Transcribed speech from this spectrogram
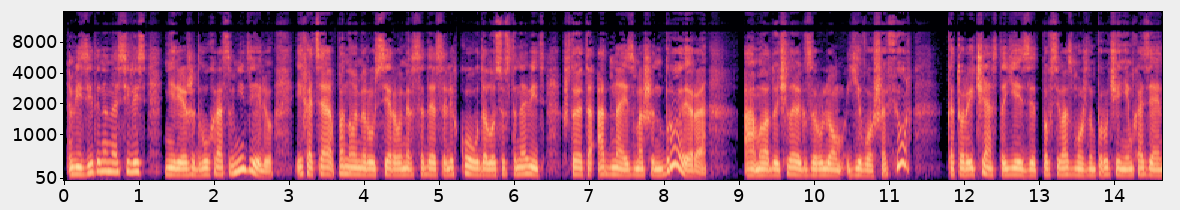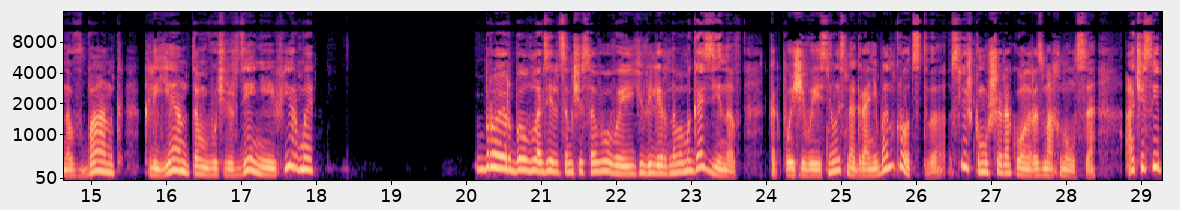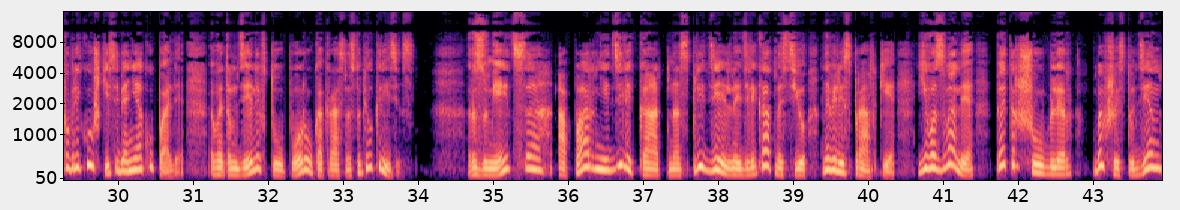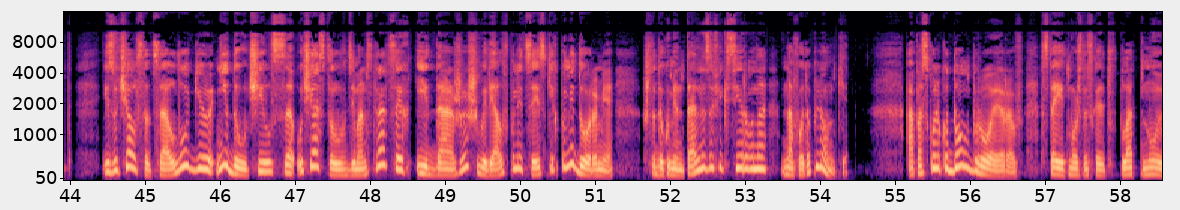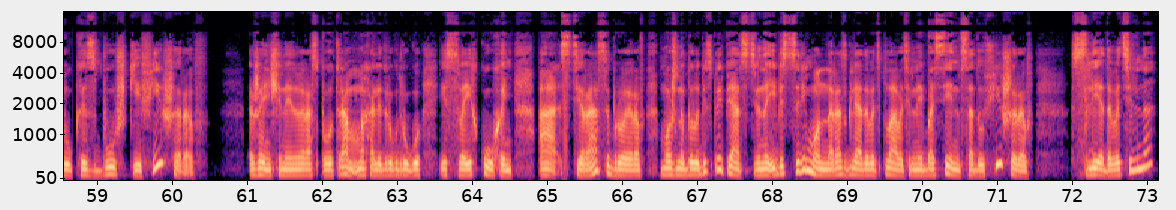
Визиты наносились не реже двух раз в неделю, и хотя по номеру серого «Мерседеса» легко удалось установить, что это одна из машин Броера, а молодой человек за рулем его шофер — который часто ездит по всевозможным поручениям хозяина в банк, клиентам, в учреждения и фирмы. Броер был владельцем часового и ювелирного магазинов, как позже выяснилось, на грани банкротства. Слишком уж широко он размахнулся, а часы и побрякушки себя не окупали. В этом деле в ту пору как раз наступил кризис. Разумеется, а парни деликатно, с предельной деликатностью навели справки. Его звали Петр Шублер, бывший студент, изучал социологию, не доучился, участвовал в демонстрациях и даже швырял в полицейских помидорами, что документально зафиксировано на фотопленке. А поскольку дом Броеров стоит, можно сказать, вплотную к избушке Фишеров, Женщины иной раз по утрам махали друг другу из своих кухонь, а с террасы Броеров можно было беспрепятственно и бесцеремонно разглядывать плавательный бассейн в саду Фишеров. Следовательно,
